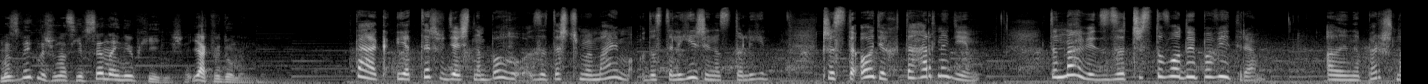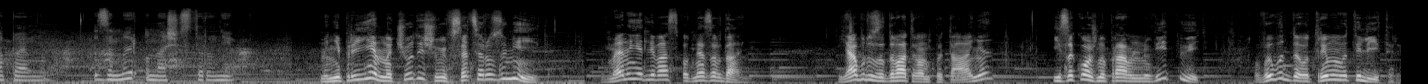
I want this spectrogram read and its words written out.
Ми звикли, що в нас є все найнеобхідніше. Як ви думаєте? Так, я теж вдячна Богу за те, що ми маємо вдосталь їжі на столі, чистий одяг та гарний дім, та навіть за чисту воду і повітря. Але найперш, напевно, за мир у нашій стороні. Мені приємно чути, що ви все це розумієте. В мене є для вас одне завдання. Я буду задавати вам питання, і за кожну правильну відповідь ви будете отримувати літери,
